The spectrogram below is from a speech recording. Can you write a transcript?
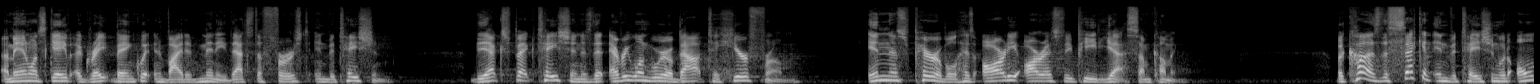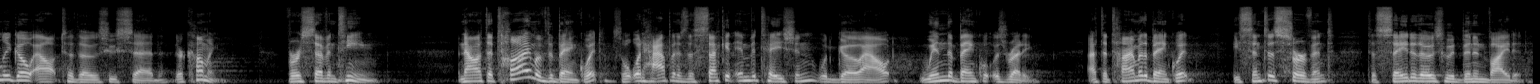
A man once gave a great banquet, invited many. That's the first invitation. The expectation is that everyone we're about to hear from in this parable has already RSVP'd, yes, I'm coming. Because the second invitation would only go out to those who said they're coming. Verse 17. Now, at the time of the banquet, so what would happen is the second invitation would go out when the banquet was ready. At the time of the banquet, he sent his servant to say to those who had been invited,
